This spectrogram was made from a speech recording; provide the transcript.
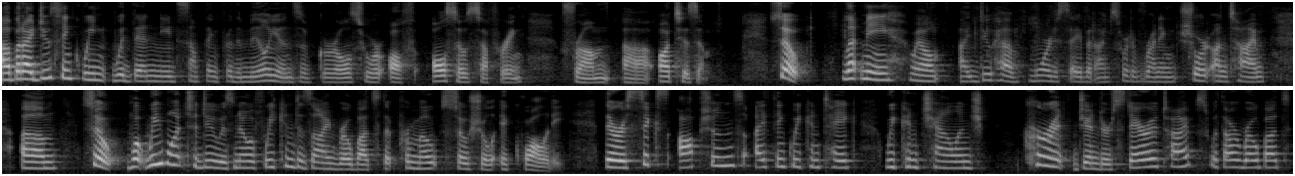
Uh, but I do think we would then need something for the millions of girls who are also suffering from uh, autism. So let me, well, I do have more to say, but I'm sort of running short on time. Um, so what we want to do is know if we can design robots that promote social equality. There are six options I think we can take. We can challenge current gender stereotypes with our robots.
